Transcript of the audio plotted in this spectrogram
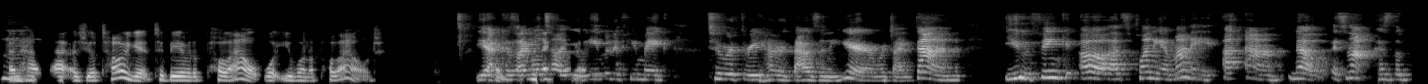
hmm. and have that as your target to be able to pull out what you want to pull out. Yeah, because I will tell you, even if you make two or three hundred thousand a year, which I've done, you think, oh, that's plenty of money. Uh-uh. No, it's not because the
